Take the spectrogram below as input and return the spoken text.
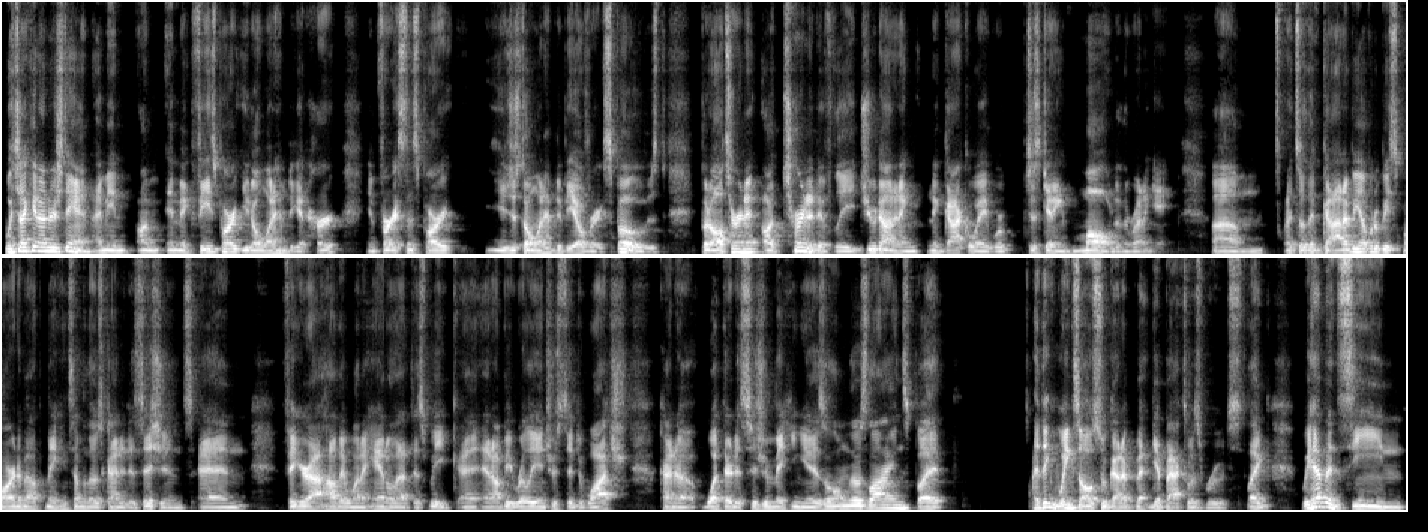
which I can understand. I mean, um, in McPhee's part, you don't want him to get hurt. In Ferguson's part, you just don't want him to be overexposed. But alternate, alternatively, Judon and Ngakoue were just getting mauled in the running game. Um, and so they've got to be able to be smart about making some of those kind of decisions. And figure out how they want to handle that this week. And, and I'll be really interested to watch kind of what their decision making is along those lines. But I think Wink's also got to get back to his roots. Like we haven't seen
